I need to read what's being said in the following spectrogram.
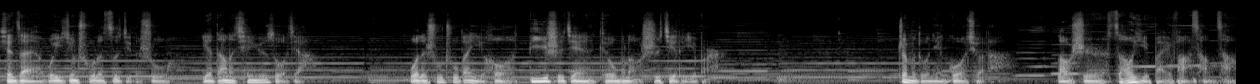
现在我已经出了自己的书，也当了签约作家。我的书出版以后，第一时间给我们老师寄了一本。这么多年过去了，老师早已白发苍苍。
